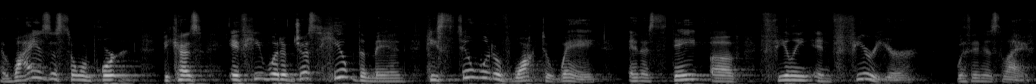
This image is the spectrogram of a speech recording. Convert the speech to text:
And why is this so important? Because if he would have just healed the man, he still would have walked away in a state of feeling inferior within his life.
